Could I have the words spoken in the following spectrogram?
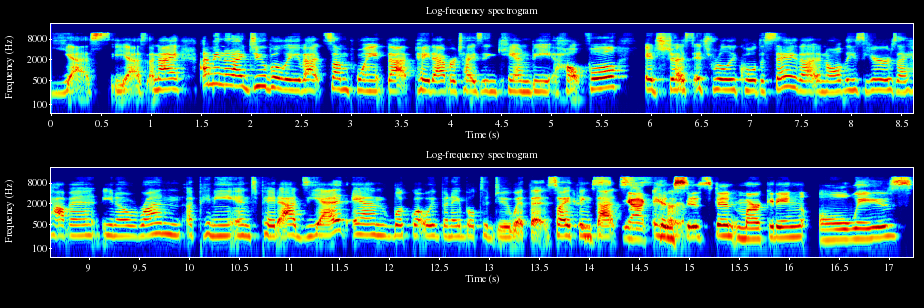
Yes, yes. And I I mean and I do believe at some point that paid advertising can be helpful. It's just it's really cool to say that in all these years I haven't, you know, run a penny into paid ads yet and look what we've been able to do with it. So I think that's Yeah, consistent marketing always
